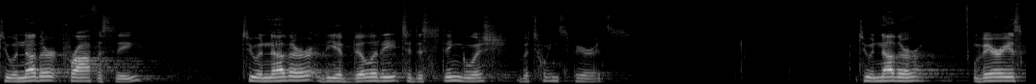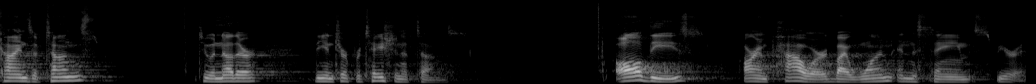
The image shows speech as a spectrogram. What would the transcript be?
To another, prophecy. To another, the ability to distinguish between spirits. To another, various kinds of tongues. To another, the interpretation of tongues. All these are empowered by one and the same Spirit,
